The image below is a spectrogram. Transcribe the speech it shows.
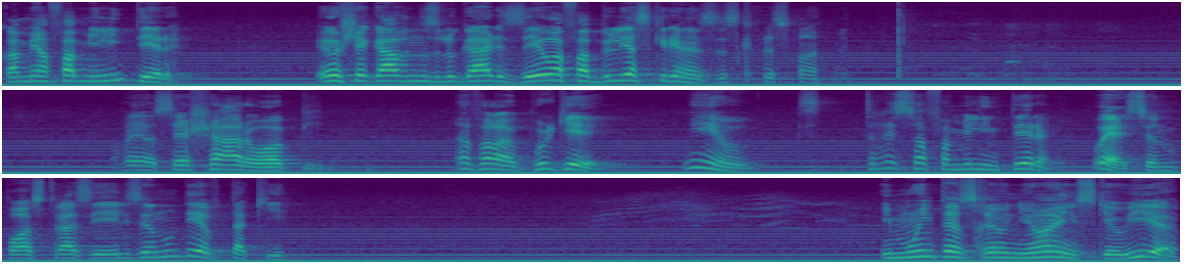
Com a minha família inteira. Eu chegava nos lugares, eu, a família e as crianças. Os caras falavam, você é xarope. Eu falava, por quê? Meu, traz sua família inteira. Ué, se eu não posso trazer eles, eu não devo estar aqui. Em muitas reuniões que eu ia,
